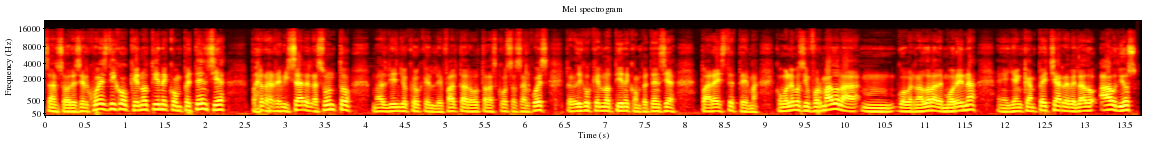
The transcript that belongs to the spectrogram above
Sansores. El juez dijo que no tiene competencia para revisar el asunto, más bien yo creo que le faltan otras cosas al juez, pero dijo que él no tiene competencia para este tema. Como le hemos informado, la mm, gobernadora de Morena, eh, ya en Campeche, ha revelado audios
